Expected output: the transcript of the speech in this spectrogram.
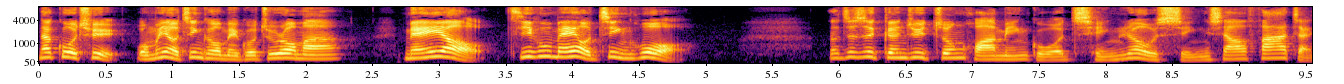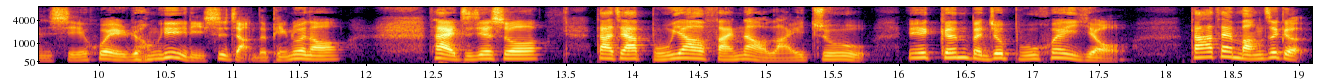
那过去我们有进口美国猪肉吗？没有，几乎没有进货。那这是根据中华民国禽肉行销发展协会荣誉理事长的评论哦。他也直接说：“大家不要烦恼莱猪，因为根本就不会有。大家在忙这个，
